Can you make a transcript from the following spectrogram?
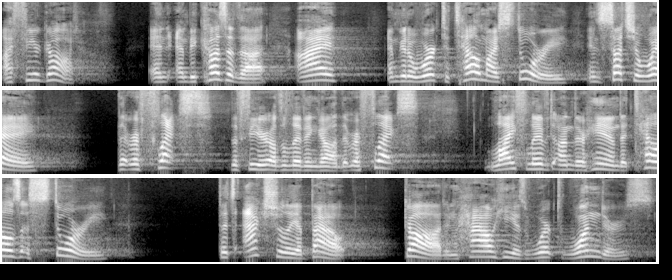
I fear God. And, and because of that, I am going to work to tell my story in such a way that reflects the fear of the living God, that reflects life lived under Him, that tells a story that's actually about God and how He has worked wonders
